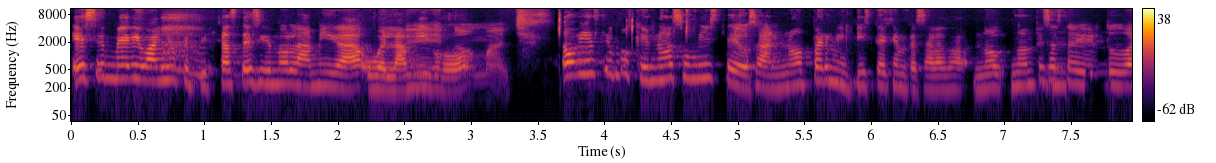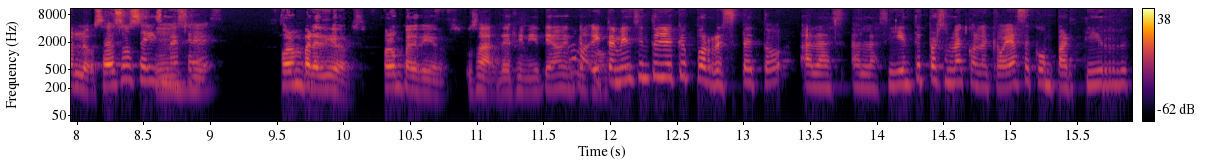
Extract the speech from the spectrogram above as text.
ese medio año que te echaste siendo la amiga o el amigo, todavía es tiempo que no asumiste, o sea, no permitiste que empezaras, no, no empezaste a vivir tu duelo, o sea, esos seis meses fueron perdidos, fueron perdidos. O sea, definitivamente. Y también siento yo que por respeto a la, a la siguiente persona con la que vayas a compartir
